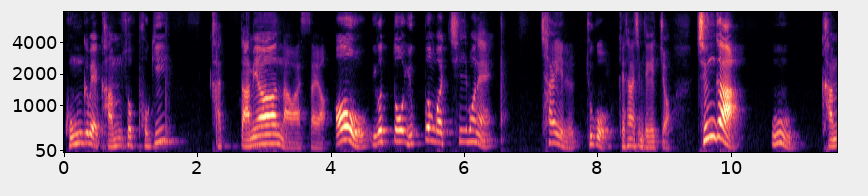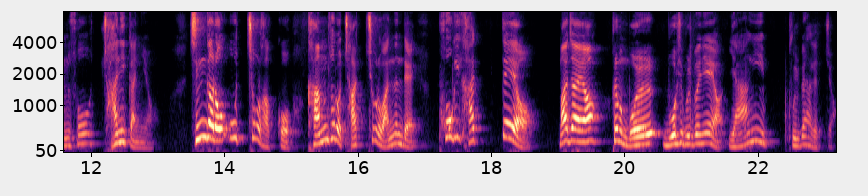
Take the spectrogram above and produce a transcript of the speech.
공급의 감소폭이 같 다면 나왔어요. 어우, 이것도 6번과 7번의 차이를 두고 계산하시면 되겠죠. 증가 우, 감소 좌니까요. 증가로 우측으로 갔고 감소로 좌측으로 왔는데 폭이 같대요. 맞아요? 그러면 뭘 무엇이 불변이에요? 양이 불변하겠죠.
